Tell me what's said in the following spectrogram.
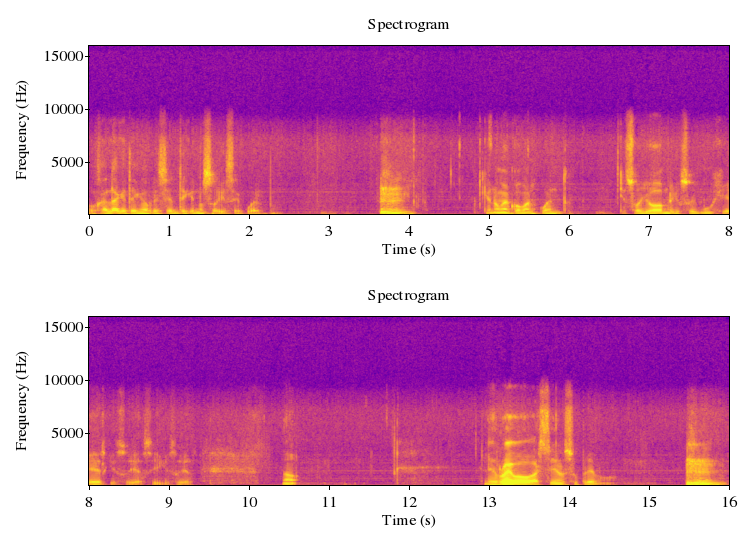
ojalá que tenga presente que no soy ese cuerpo. que no me coman cuento, que soy hombre, que soy mujer, que soy así, que soy así. No. Le ruego al Señor Supremo.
